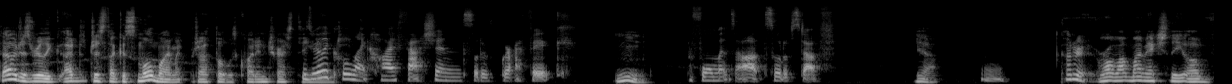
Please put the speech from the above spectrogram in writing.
That was just really I- just like a small moment, which I thought was quite interesting. it's really cool like high fashion sort of graphic Mm, performance art sort of stuff yeah. Mm. Kind of remind me actually of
